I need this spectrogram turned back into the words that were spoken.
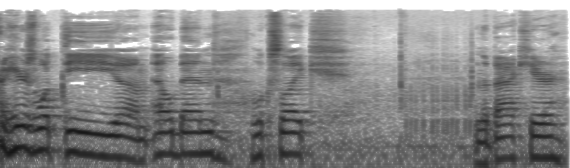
Right, here's what the um, L bend looks like in the back here.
